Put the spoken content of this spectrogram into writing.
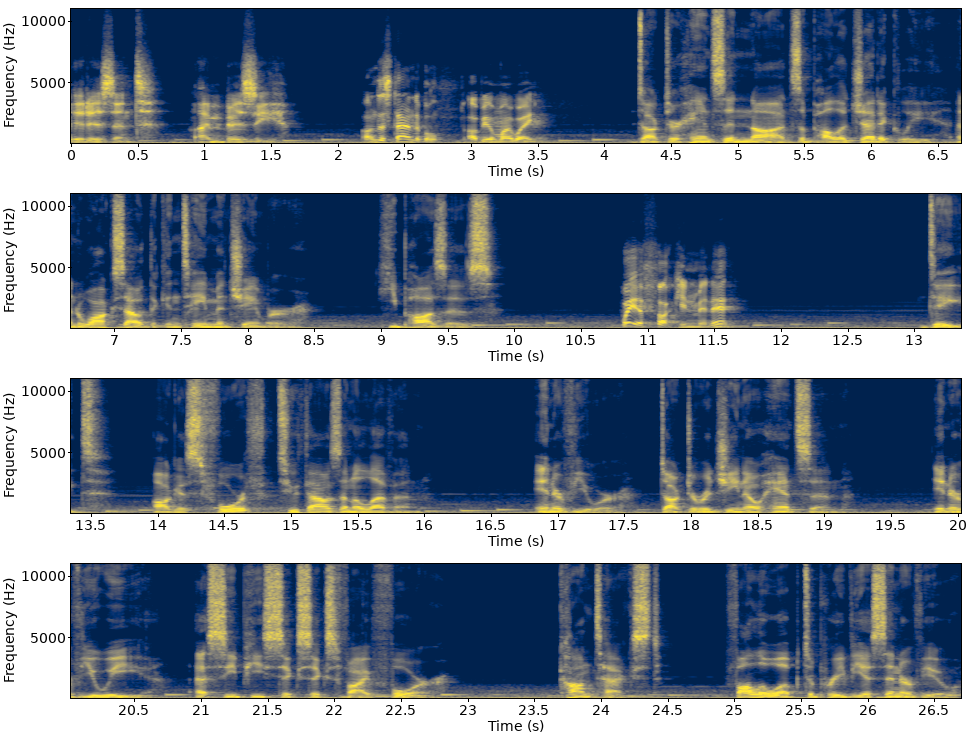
it isn't. I'm busy. Understandable, I'll be on my way. Dr. Hansen nods apologetically and walks out the containment chamber. He pauses. Wait a fucking minute. Date August 4th, 2011. Interviewer Dr. Regino Hansen. Interviewee, SCP-6654. Context. Follow-up to previous interview.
